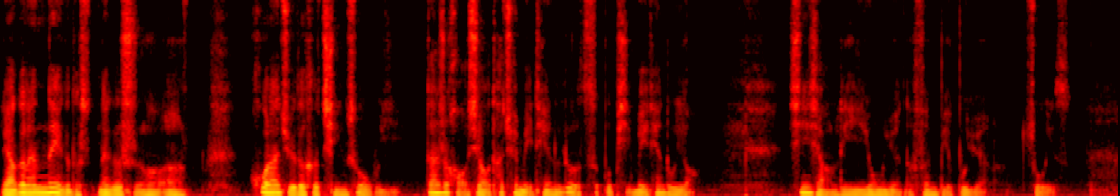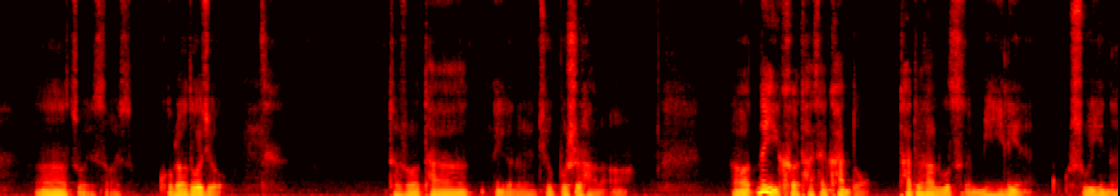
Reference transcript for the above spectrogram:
两个人那个的那个时候啊，忽然觉得和禽兽无异。但是好笑，他却每天乐此不疲，每天都要。心想离永远的分别不远了，做一次，嗯，做一次，做一次。过不了多久，他说他那个人就不是他了啊。然后那一刻他才看懂，他对他如此的迷恋，所以呢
